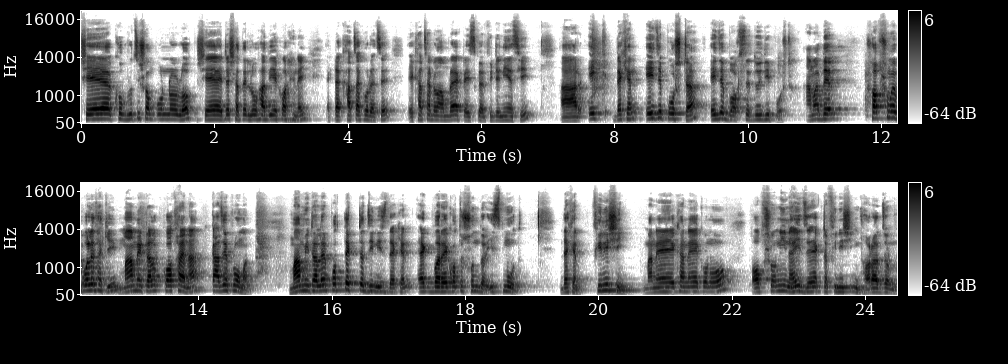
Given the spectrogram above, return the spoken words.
সে খুব রুচি সম্পন্ন লোক, সে এটার সাথে লোহা দিয়ে করে নাই, একটা খাঁচা করেছে। এই খাঁচাটাও আমরা একটা স্কোয়ার ফিটে নিয়েছি। আর এই দেখেন, এই যে পোস্টটা, এই যে বক্সে দুই দুই পোস্ট, আমাদের সব সময় বলে থাকি, মা মেটাল কথায় না, কাজে প্রমাণ। মা মেটালের প্রত্যেকটা জিনিস দেখেন, একবারে কত সুন্দর স্মুথ দেখেন ফিনিশিং মানে এখানে কোনো অপশনই নাই যে একটা ফিনিশিং ধরার জন্য।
